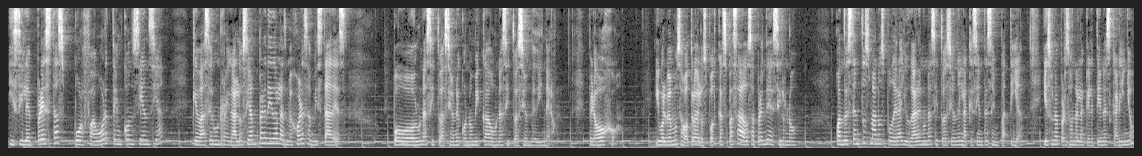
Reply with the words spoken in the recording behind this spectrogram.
Y si le prestas, por favor, ten conciencia que va a ser un regalo. Si han perdido las mejores amistades por una situación económica o una situación de dinero. Pero ojo, y volvemos a otro de los podcasts pasados, aprende a decir no cuando está en tus manos poder ayudar en una situación en la que sientes empatía y es una persona a la que le tienes cariño,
